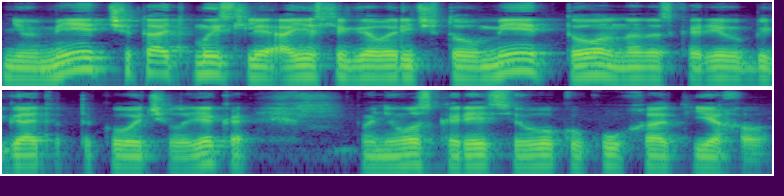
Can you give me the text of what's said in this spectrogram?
не умеет читать мысли, а если говорить, что умеет, то надо скорее убегать от такого человека. У него, скорее всего, кукуха отъехала.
